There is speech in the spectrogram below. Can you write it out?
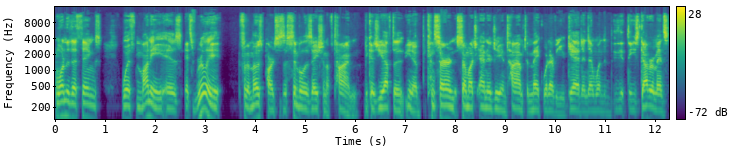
one of the things with money is it's really for the most parts is a symbolization of time because you have to you know concern so much energy and time to make whatever you get. And then when the, these governments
